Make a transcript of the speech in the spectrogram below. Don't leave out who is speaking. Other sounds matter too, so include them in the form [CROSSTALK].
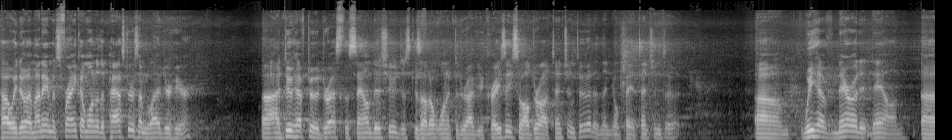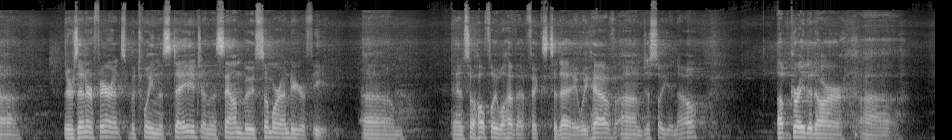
Speaker 1: How are we doing? My name is Frank. I'm one of the pastors. I'm glad you're here. Uh, I do have to address the sound issue just because I don't want it to drive you crazy, so I'll draw attention to it and then you'll pay attention to it. Um, we have narrowed it down. Uh, there's interference between the stage and the sound booth somewhere under your feet. Um, and so hopefully we'll have that fixed today. We have, um, just so you know, upgraded our. Uh,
